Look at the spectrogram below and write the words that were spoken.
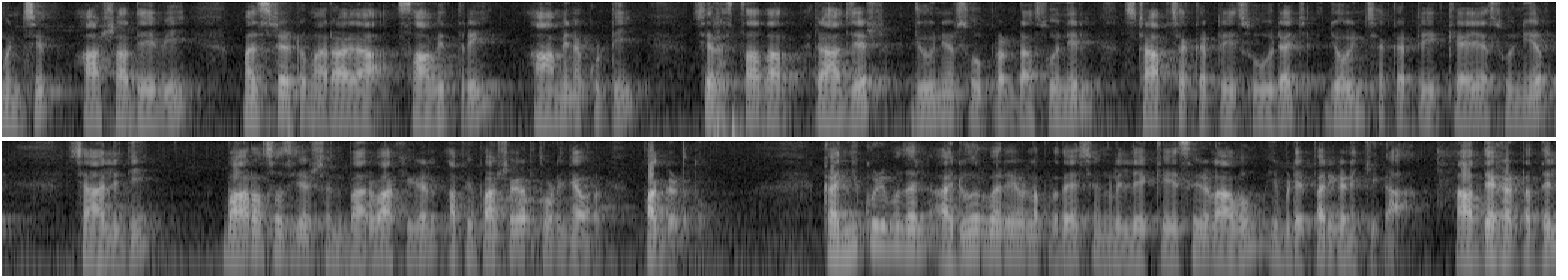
മുൻസിഫ് ആഷാദേവി മജിസ്ട്രേറ്റുമാരായ സാവിത്രി ആമിനക്കുട്ടി ശിരസ്താദാർ Rajesh junior superintendent Sunil staff secretary Suraj joint secretary K A Suneer Shalini bar association ഭാരവാഹികൾ അഭിഭാഷകർ തുടങ്ങിയവർ പങ്കെടുത്തു. കഞ്ഞിക്കുഴി മുതൽ അരൂർ വരെയുള്ള പ്രദേശങ്ങളിലെ കേസുകളാവും ഇവിടെ പരിഗണിക്കുക. ആദ്യഘട്ടത്തിൽ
